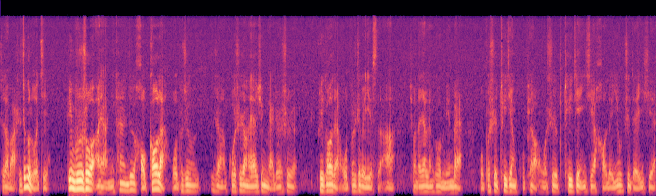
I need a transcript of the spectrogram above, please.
知道吧？是这个逻辑，并不是说，哎呀，你看这个好高了，我不就让国师让大家去买，这是追高的，我不是这个意思啊。希望大家能够明白，我不是推荐股票，我是推荐一些好的、优质的一些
